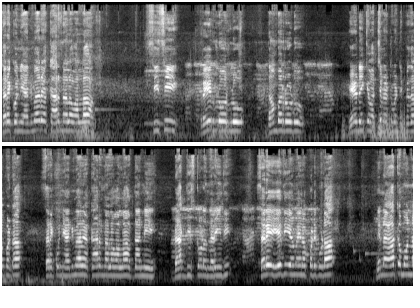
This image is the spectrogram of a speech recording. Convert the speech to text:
సరే కొన్ని అనివార్య కారణాల వల్ల సీసీ రైల్ రోడ్లు డాంబర్ రోడ్డు వేయడానికి వచ్చినటువంటి పిదపట సరే కొన్ని అనివార్య కారణాల వల్ల దాన్ని బ్యాక్ తీసుకోవడం జరిగింది. సరే ఏది ఏమైనప్పటికీ కూడా నిన్న కాక మొన్న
